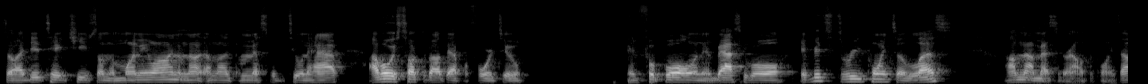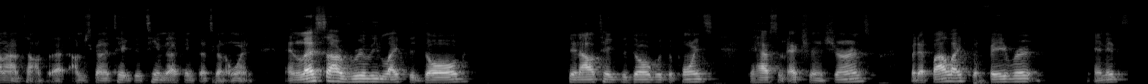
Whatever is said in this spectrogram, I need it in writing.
So I did take Chiefs on the money line. I'm not I'm not I'm messing with the two and a half. I've always talked about that before too. In football and in basketball, if it's three points or less, I'm not messing around with the points. I don't have time for that. I'm just going to take the team that I think that's going to win. Unless I really like the dog, then I'll take the dog with the points to have some extra insurance. But if I like the favorite and it's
